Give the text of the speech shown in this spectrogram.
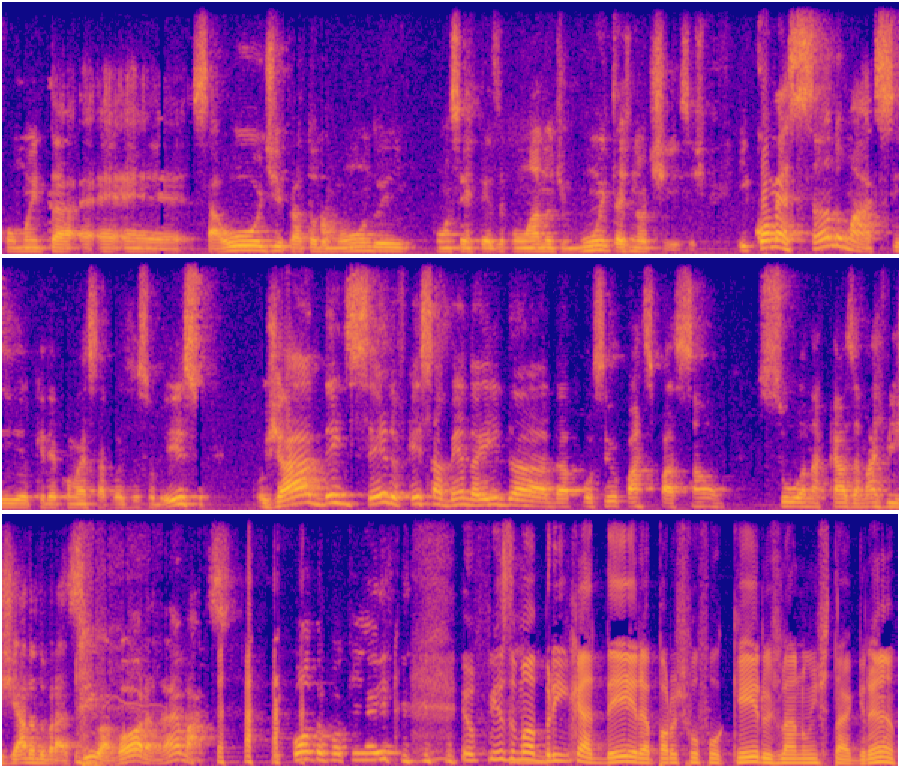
com muita é, é, é saúde para todo mundo e com certeza com um ano de muitas notícias. E começando, Max, eu queria conversar com você sobre isso. Já desde cedo eu fiquei sabendo aí da, da possível participação sua na casa mais vigiada do Brasil agora, né, Max? Me conta um pouquinho aí. Eu fiz uma brincadeira para os fofoqueiros lá no Instagram.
